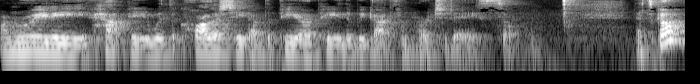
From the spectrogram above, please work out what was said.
I'm really happy with the quality of the PRP that we got from her today. So let's go.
